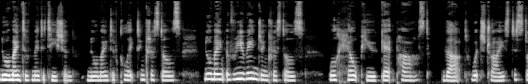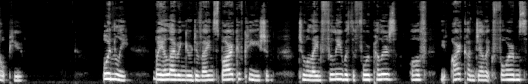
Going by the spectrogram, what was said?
No amount of meditation, no amount of collecting crystals, no amount of rearranging crystals will help you get past that which tries to stop you. Only by allowing your divine spark of creation to align fully with the four pillars of the archangelic forms,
